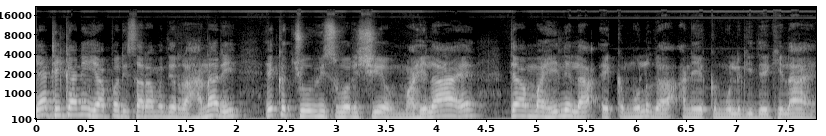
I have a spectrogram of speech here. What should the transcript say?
या ठिकाणी या परिसरामध्ये राहणारी एक चोवीस वर्षीय महिला आहे. त्या महिलेला एक मुलगा आणि एक मुलगी देखील आहे.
